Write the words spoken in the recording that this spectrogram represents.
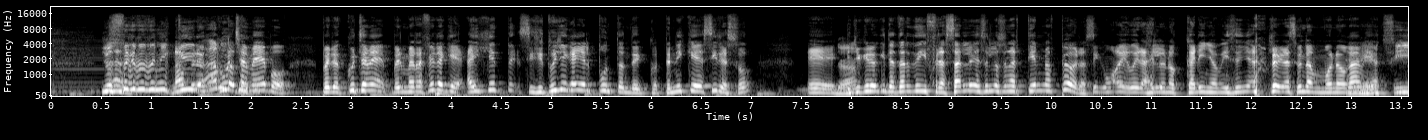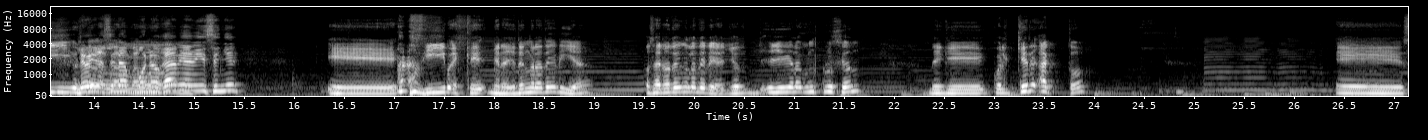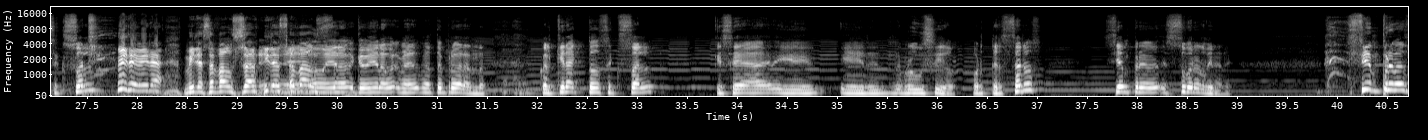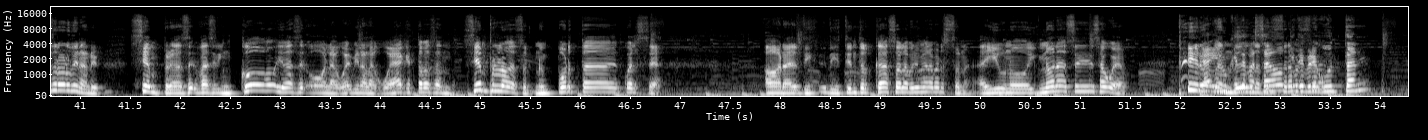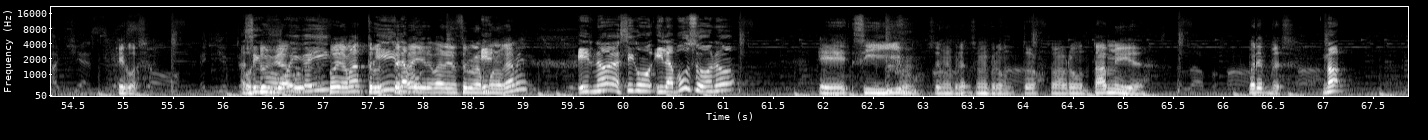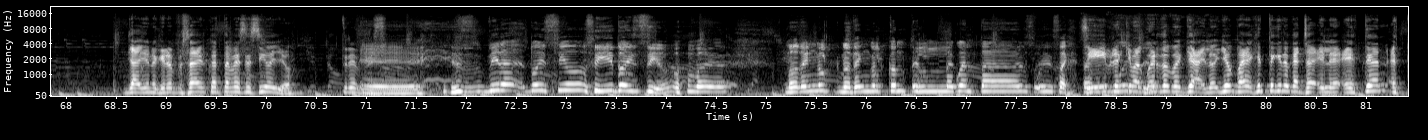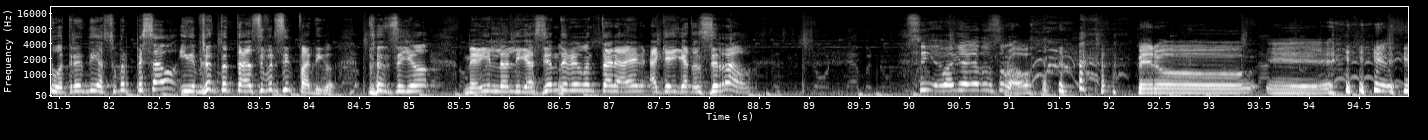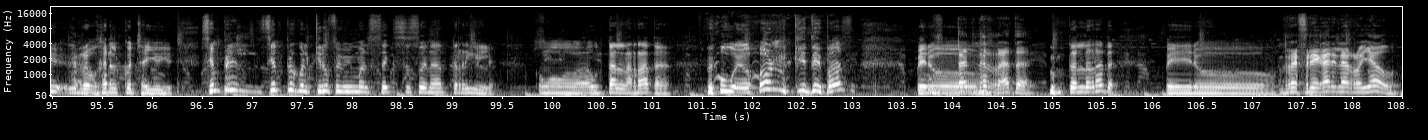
Yo sé que te tenés No, que ir. pero escúchame, po. Pero escúchame, pero me refiero a que hay gente, si, si tú llegáis al punto donde tenéis que decir eso, eh, yo creo que tratar de disfrazarlo y hacerlo sonar tierno es peor. Así como, oye, voy a hacerle unos cariños a mi señora, le voy a hacer una monogamia. Eh, sí, le voy a hacer la- una la monogamia a mi señor. Eh, sí, es que, mira, yo tengo la teoría. O sea, no tengo la teoría. Yo, yo llegué a la conclusión de que cualquier acto eh, sexual. Mira, mira, mira esa pausa, mira Eh, esa no, pausa. que me, me- me estoy preparando. Cualquier acto sexual que sea eh, eh, reproducido por terceros siempre es súper ordinario. siempre va a ser ordinario. Siempre va a ser, va a ser incómodo y va a ser, oh, la wea, mira la weá que está pasando. Siempre lo va a hacer, no importa cuál sea. Ahora, es di- distinto el caso a la primera persona. Ahí uno ignora esa wea. Pero ¿Hay cuando nunca te ha pasado que te persona, preguntan? ¿Qué cosa? Así como, Oiga, oiga ahí. oiga, y ¿usted va a hacer una monogamia? Y no, así como, ¿y la puso o no? Eh, sí, se me, pre- se me preguntó. Se me ha preguntado en mi vida. Varias veces. No. Ya, yo no quiero empezar a ver cuántas veces he sido yo. Tres veces. Eh, mira, sido, sí, has sido. No tengo, el- no tengo el, el- la cuenta exacta. Sí, pero es que me acuerdo porque lo- yo para la gente que no cacha, el Esteban estuvo tres días súper pesado y de pronto estaba súper simpático. Entonces yo me vi en la obligación de preguntar a él a qué hay gato encerrado. Sí, a quedar gato encerrado. Pero. Eh, rebajar el cochayuyo. Siempre, siempre cualquier eufemismo al sexo suena terrible. Como autar la rata. Pero, weón, ¿qué te pasa? Pero. En la rata. Untar la rata. Pero. Refregar el arrollado.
